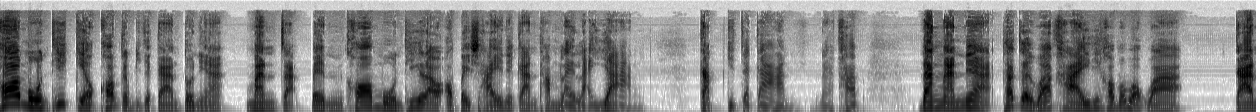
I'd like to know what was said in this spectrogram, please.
ข้อมูลที่เกี่ยวข้องกับกิจการตัวเนี้ยมันจะเป็นข้อมูลที่เราเอาไปใช้ในการทำหลาย ๆ อย่างกับกิจการนะครับ ดังนั้นเนี่ยถ้าเกิดว่าใครที่เขามาบอกว่าการ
